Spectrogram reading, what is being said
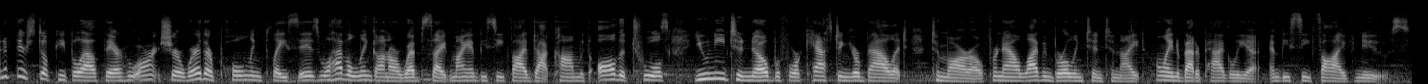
And if there's still people out there who aren't sure where their polling place is, we'll have a link on our website, mynbc5.com, with all the tools you need to know before casting your ballot tomorrow. For now, live in Burlington tonight, Helena Battipaglia, NBC5 News.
